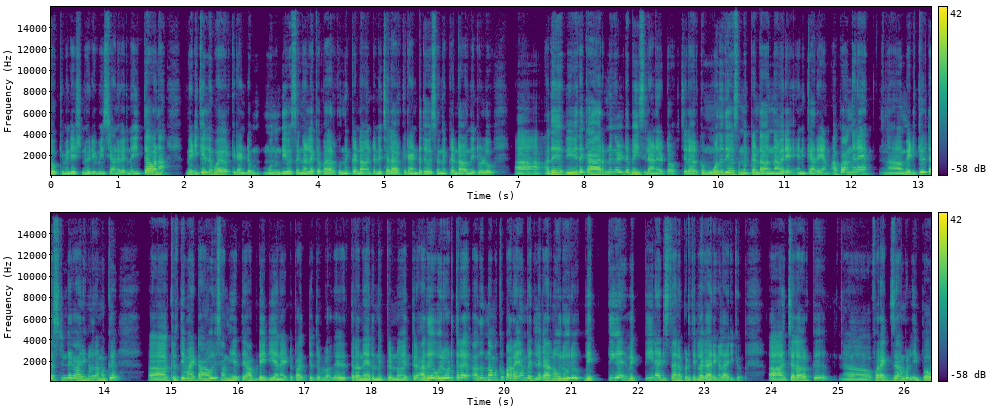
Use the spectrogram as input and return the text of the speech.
ഡോക്യുമെന്റേഷനും ഒരുമിച്ചാണ് വരുന്നത്. ഇത്തവണ മെഡിക്കലിന് പോയവർക്ക് രണ്ടും മൂന്നും ദിവസങ്ങളിലൊക്കെ പലർക്കും നിൽക്കേണ്ട വന്നിട്ടുണ്ട് ചിലവർക്ക് രണ്ട് ദിവസം നിൽക്കേണ്ട വന്നിട്ടുള്ളൂ അത് വിവിധ കാരണങ്ങളുടെ ബേസിലാണ് കേട്ടോ. ചിലവർക്ക് മൂന്ന് ദിവസം നിൽക്കേണ്ട വന്നവരെ എനിക്കറിയാം. അപ്പോൾ അങ്ങനെ മെഡിക്കൽ ടെസ്റ്റിന്റെ കാര്യങ്ങൾ നമുക്ക് കൃത്യമായിട്ട് ആ ഒരു സമയത്തെ അപ്ഡേറ്റ് ചെയ്യാനായിട്ട് പറ്റത്തുള്ളൂ. അതായത് എത്ര നേരം നിൽക്കണോ എത്ര അത് ഓരോരുത്തർ അതൊന്നും നമുക്ക് പറയാൻ പറ്റില്ല. കാരണം ഓരോരു വ്യക്തി വ്യക്തിയെ അടിസ്ഥാനപ്പെടുത്തിയിട്ടുള്ള കാര്യങ്ങളായിരിക്കും. ചിലവർക്ക് ഫോർ എക്സാമ്പിൾ ഇപ്പോൾ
